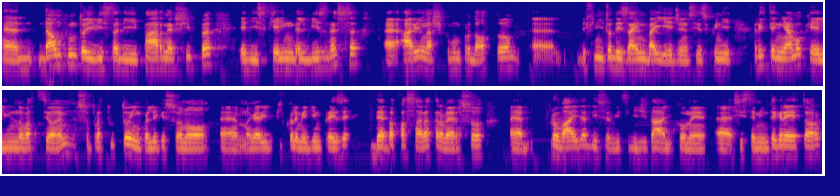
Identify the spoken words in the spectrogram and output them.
Eh, da un punto di vista di partnership e di scaling del business, eh, Ariel nasce come un prodotto eh, definito design by agencies, quindi riteniamo che l'innovazione, soprattutto in quelle che sono eh, magari piccole e medie imprese, debba passare attraverso eh, provider di servizi digitali come eh, sistemi integrator,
